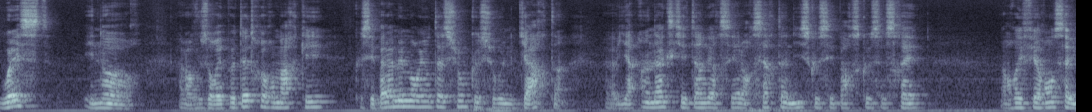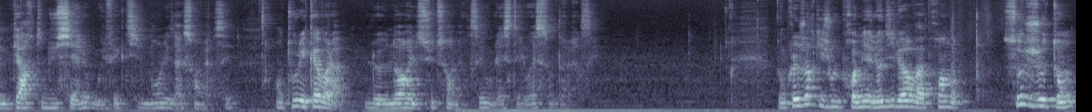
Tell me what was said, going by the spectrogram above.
ouest et nord. Alors vous aurez peut-être remarqué que c'est pas la même orientation que sur une carte. Euh, il y a un axe qui est inversé. Alors certains disent que c'est parce que ce serait en référence à une carte du ciel où effectivement les axes sont inversés. En tous les cas, voilà, le nord et le sud sont inversés, ou l'est et l'ouest sont inversés. Donc le joueur qui joue le premier, le dealer, va prendre ce jeton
